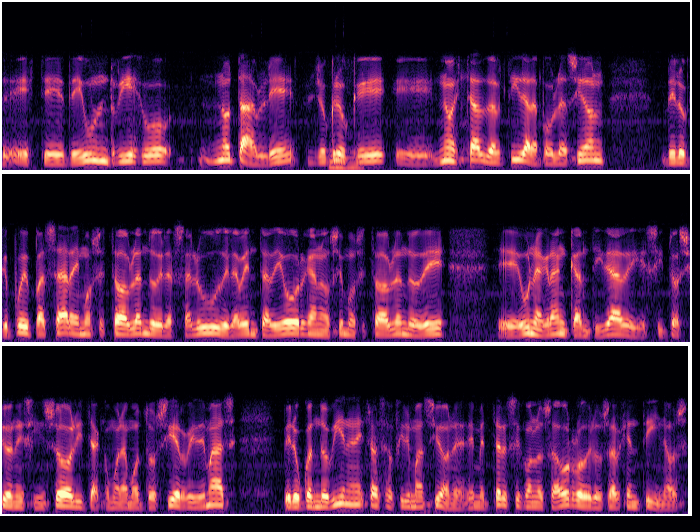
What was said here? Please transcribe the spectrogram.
este, de un riesgo notable. Yo creo que eh, no está advertida la población de lo que puede pasar. Hemos estado hablando de la salud, de la venta de órganos, hemos estado hablando de eh, una gran cantidad de situaciones insólitas como la motosierra y demás, pero cuando vienen estas afirmaciones de meterse con los ahorros de los argentinos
